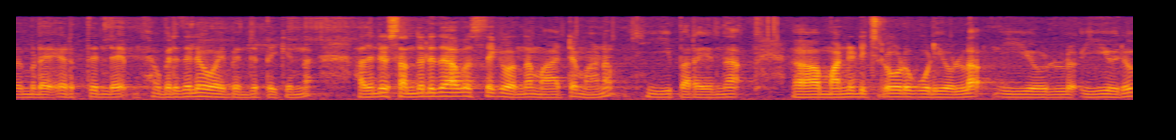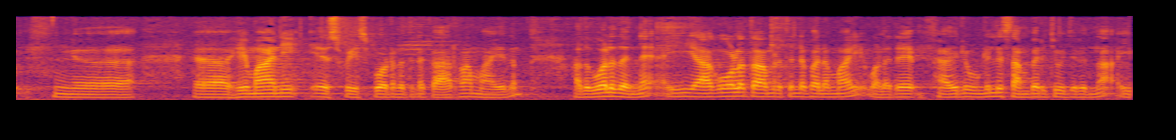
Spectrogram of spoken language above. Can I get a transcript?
നമ്മുടെ എർത്തിന്റെ ഉപരിതലവുമായി ബന്ധിപ്പിക്കുന്ന അതിന്റെ ഒരു സന്തുലിതാവസ്ഥയ്ക്ക് വന്ന മാറ്റമാണ് ഈ പറയുന്ന മണ്ണിടിച്ചിലോട് കൂടിയുള്ള ഈ ഒരു ഈ ഒരു ഹിമാനി സ്പേസ് സ്ഫോടനത്തിന് കാരണമായതും അതുപോലെ തന്നെ ഈ ആഗോള താമരത്തിന്റെ ഫലമായി വളരെ അതിന്റെ ഉള്ളിൽ സംഭരിച്ചു വെച്ചിരുന്ന ഈ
